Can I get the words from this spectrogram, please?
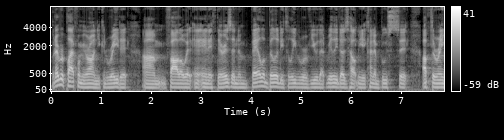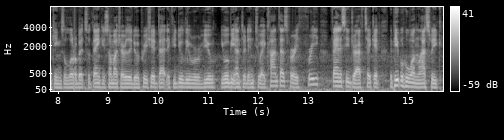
whatever platform you're on, you can rate it, um, follow it, and, and if there is an availability to leave a review, that really does help me. It kind of boosts it up the rankings a little bit. So thank you so much. I really do appreciate that. If you do leave a review, you will be entered into a contest for a free fantasy draft ticket. The people who won last week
